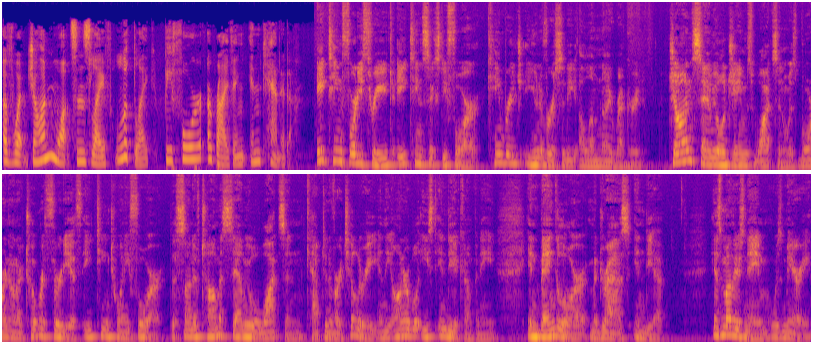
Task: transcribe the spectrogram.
of what John Watson's life looked like before arriving in Canada. 1843 to 1864 Cambridge University Alumni Record. John Samuel James Watson was born on October 30th, 1824, the son of Thomas Samuel Watson, captain of artillery in the Honorable East India Company in Bangalore, Madras, India. His mother's name was Mary.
